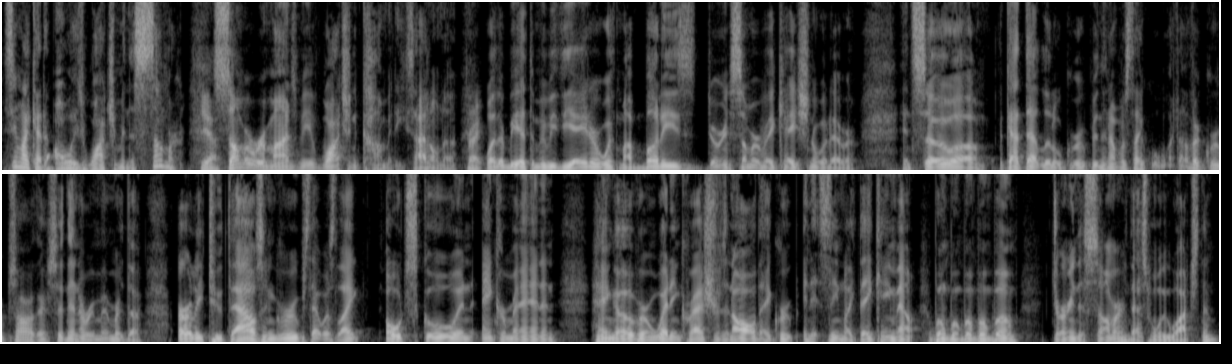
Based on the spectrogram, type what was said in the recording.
seemed like I'd always watch them in the summer. Yeah. Summer reminds me of watching comedies. I don't know. Right. Whether it be at the movie theater with my buddies during summer vacation or whatever. And so uh, I got that little group. And then I was like, well, what other groups are there? So then I remember the early 2000 groups that was like Old School and Anchorman and Hangover and Wedding Crashers and all that group. And it seemed like they came out boom, boom, boom, boom, boom during the summer. That's when we watched them.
